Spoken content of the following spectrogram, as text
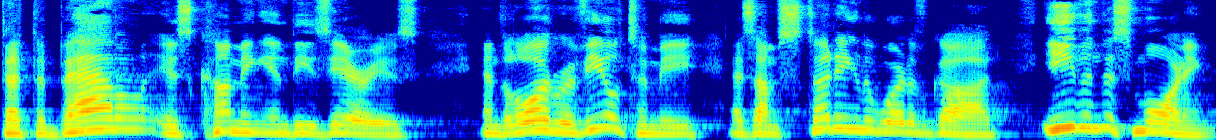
that the battle is coming in these areas. And the Lord revealed to me as I'm studying the Word of God, even this morning,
